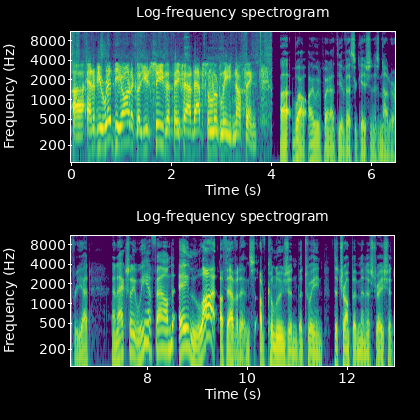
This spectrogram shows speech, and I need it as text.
Uh, and if you read the article, you'd see that they found absolutely nothing. Uh, well, I would point out the investigation is not over yet. And actually, we have found a lot of evidence of collusion between the Trump administration.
